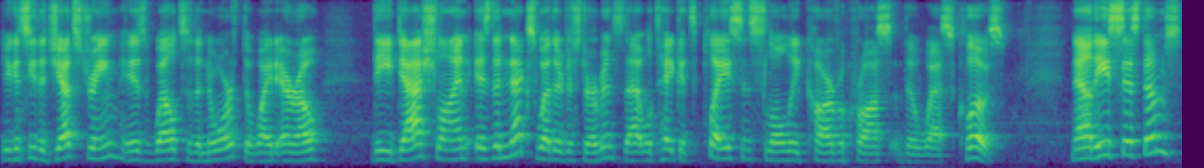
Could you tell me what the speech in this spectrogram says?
You can see the jet stream is well to the north, the white arrow. The dash line is the next weather disturbance that will take its place and slowly carve across the west close. Now these systems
